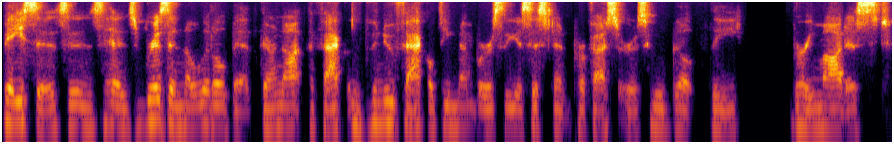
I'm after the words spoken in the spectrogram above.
basis is has risen a little bit. They're not the fac- the new faculty members, the assistant professors who built the very modest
